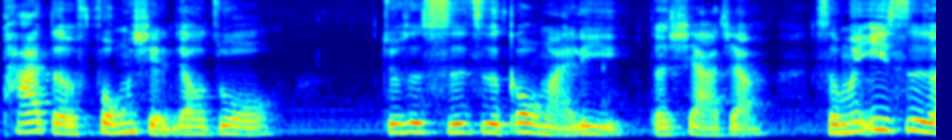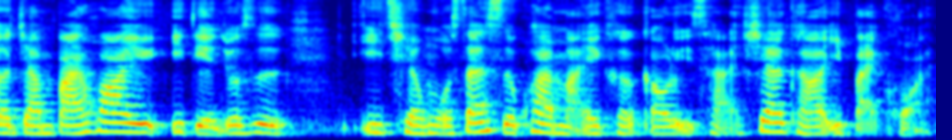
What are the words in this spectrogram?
它的风险叫做就是实质购买力的下降。什么意思呢？讲白话一点，就是以前我三十块买一颗高丽菜，现在可要一百块，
